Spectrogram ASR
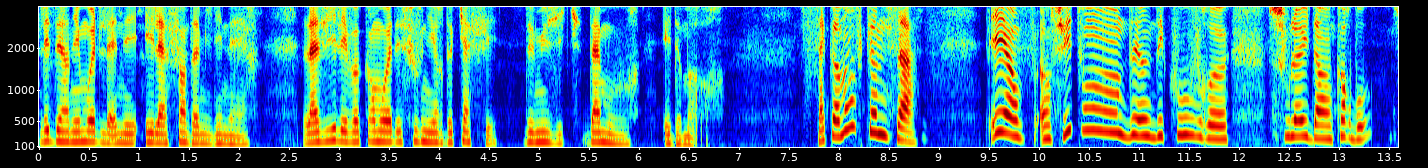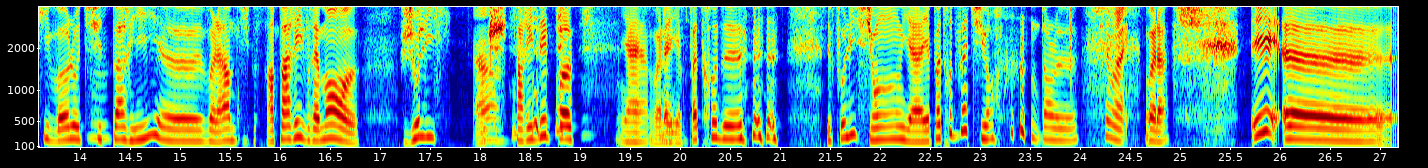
les derniers mois de l'année et la fin d'un millénaire. La ville évoque en moi des souvenirs de café, de musique, d'amour et de mort. Ça commence comme ça. Et en- ensuite, on dé- découvre euh, sous l'œil d'un corbeau qui vole au-dessus de Paris. euh, voilà, un, petit, un Paris vraiment euh, joli. hein, Paris d'époque. Il y a, voilà, il y a pas trop de, de pollution, il y a, y a pas trop de voitures dans le, C'est vrai. voilà. Et, euh,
